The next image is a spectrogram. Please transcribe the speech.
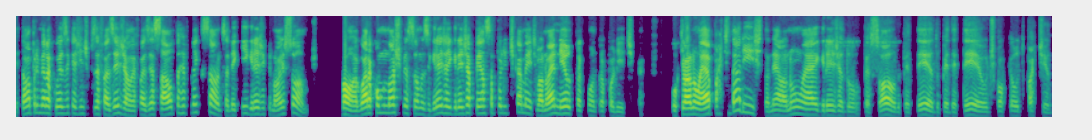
Então, a primeira coisa que a gente precisa fazer, João, é fazer essa auto-reflexão, de saber que igreja que nós somos. Bom, agora, como nós pensamos igreja, a igreja pensa politicamente, ela não é neutra contra a política porque ela não é partidarista, né? Ela não é a igreja do PSOL, do PT, do PDT ou de qualquer outro partido.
